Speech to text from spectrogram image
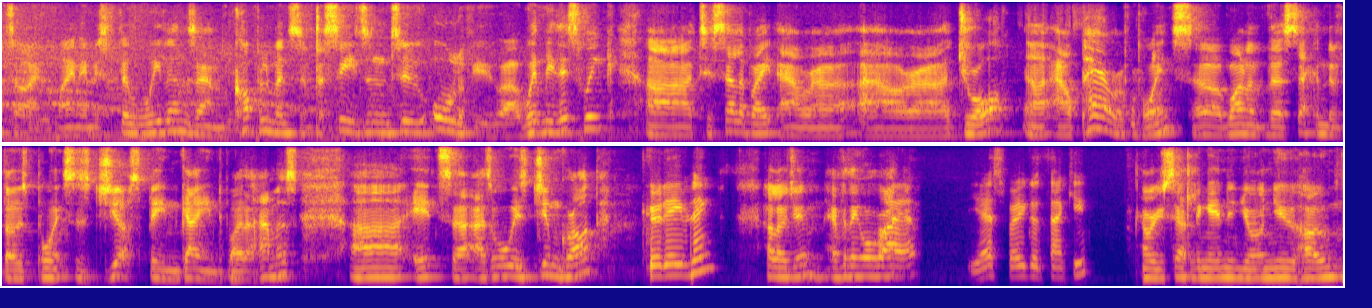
Time. My name is Phil Whelans, and compliments of the season to all of you. Uh, with me this week uh, to celebrate our uh, our uh, draw, uh, our pair of points. Uh, one of the second of those points has just been gained by the Hammers. it's as always Jim Grant. Good evening. Hello, Jim. Everything all right? Yes, very good. Thank you. How are you settling in in your new home?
